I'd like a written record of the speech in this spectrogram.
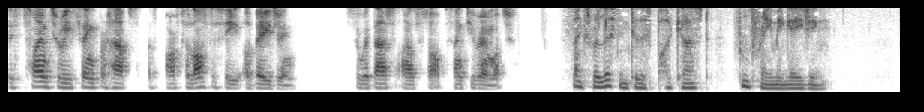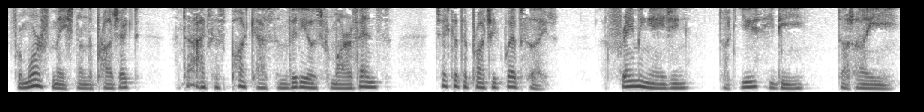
it's time to rethink perhaps our philosophy of aging. So, with that, I'll stop. Thank you very much. Thanks for listening to this podcast from Framing Aging. For more information on the project and to access podcasts and videos from our events, check out the project website at framingaging.ucd.ie.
